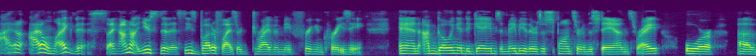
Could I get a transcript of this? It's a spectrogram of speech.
I don't I don't like this. Like I'm not used to this. These butterflies are driving me friggin' crazy. And I'm going into games and maybe there's a sponsor in the stands, right? Or a,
